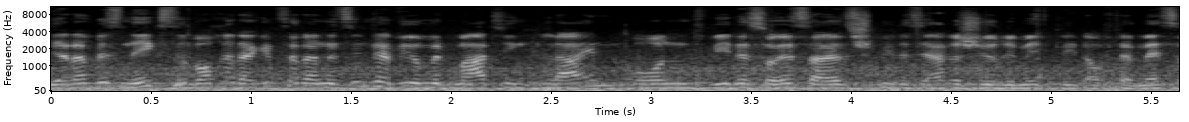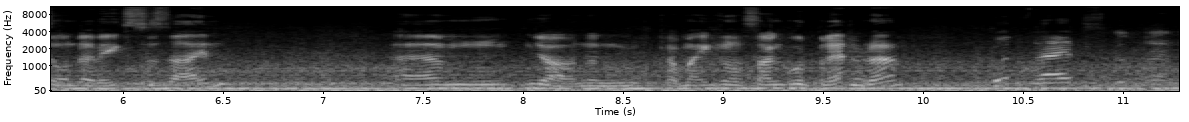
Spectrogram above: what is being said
Ja, dann bis nächste Woche. Da gibt's ja dann das Interview mit Martin Klein und wie das so ist, als Spiel des Jahres Jurymitglied auf der Messe unterwegs zu sein. Ähm, ja, und dann kann man eigentlich nur noch sagen, gut Brett, oder? Gut, Brett. Gut, Brett.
